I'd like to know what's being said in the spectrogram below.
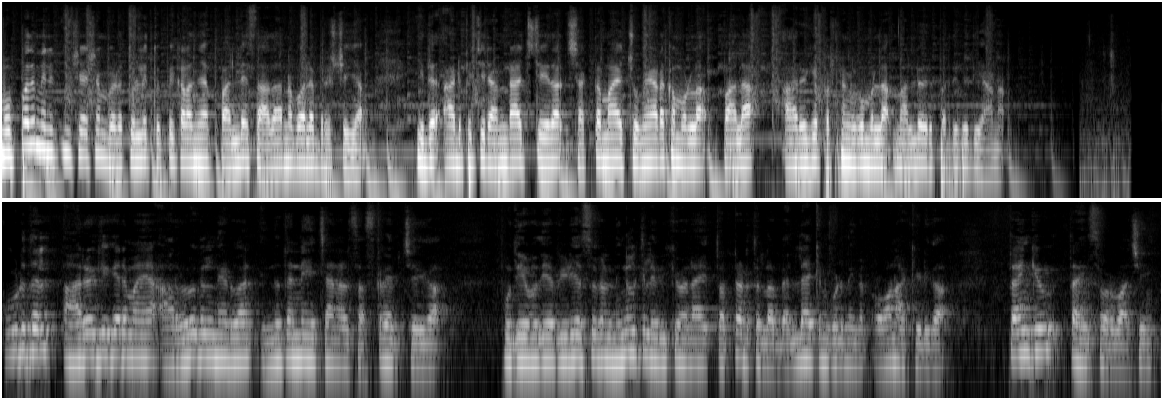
മുപ്പത് മിനിറ്റിന് ശേഷം വെളുത്തുള്ളി തുപ്പിക്കളഞ്ഞ് പല്ല് സാധാരണ പോലെ ബ്രഷ് ചെയ്യാം. ഇത് അടുപ്പിച്ച് രണ്ടാഴ്ച ചെയ്താൽ ശക്തമായ ചുമയടക്കമുള്ള പല ആരോഗ്യ പ്രശ്നങ്ങൾക്കുമുള്ള നല്ലൊരു പ്രതിവിധിയാണ്. കൂടുതൽ ആരോഗ്യകരമായ അറിവുകൾ നേടുവാൻ ഇന്ന് തന്നെ ഈ ചാനൽ സബ്സ്ക്രൈബ് ചെയ്യുക. പുതിയ പുതിയ വീഡിയോസുകൾ നിങ്ങൾക്ക് ലഭിക്കുവാനായി തൊട്ടടുത്തുള്ള ബെല്ലൈക്കൺ കൂടി നിങ്ങൾ on ആക്കിയിടുക thank you thanks for watching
